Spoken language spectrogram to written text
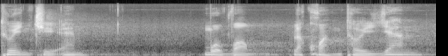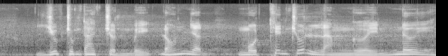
Thưa anh chị em Mùa vọng là khoảng thời gian giúp chúng ta chuẩn bị đón nhận một Thiên Chúa làm người nơi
